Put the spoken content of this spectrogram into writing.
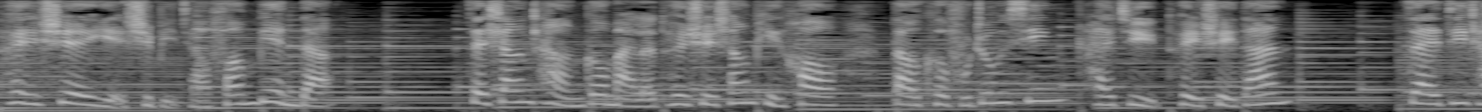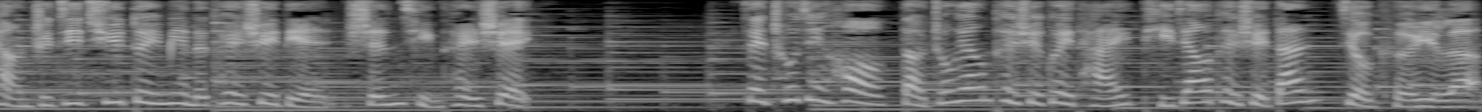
退税也是比较方便的。在商场购买了退税商品后，到客服中心开具退税单。在机场值机区对面的退税点申请退税，在出境后到中央退税柜台提交退税单就可以了。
